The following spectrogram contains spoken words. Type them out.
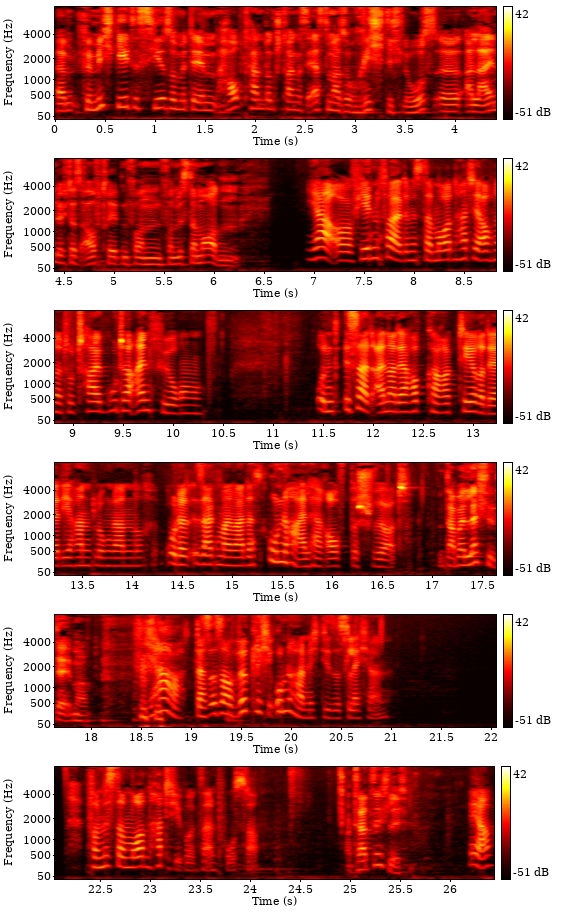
Ähm, für mich geht es hier so mit dem Haupthandlungsstrang das erste Mal so richtig los, äh, allein durch das Auftreten von, von Mr. Morden. Ja, auf jeden Fall. Der Mr. Morden hat ja auch eine total gute Einführung und ist halt einer der Hauptcharaktere, der die Handlung dann, oder sagen wir mal, das Unheil heraufbeschwört. Dabei lächelt er immer. Ja, das ist auch wirklich unheimlich, dieses Lächeln. Von Mr. Morden hatte ich übrigens ein Poster. Tatsächlich. Ja.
